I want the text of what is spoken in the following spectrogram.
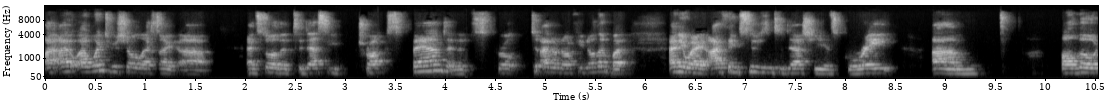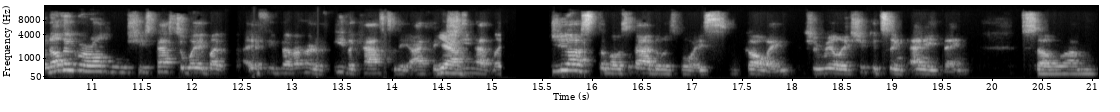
I, I, went to a show last night uh, and saw the Tedeschi Trucks band, and it's I don't know if you know them, but anyway, I think Susan Tedeschi is great. Um, although another girl who she's passed away, but if you've ever heard of Eva Cassidy, I think yeah. she had like just the most fabulous voice going. She really, she could sing anything. So um,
